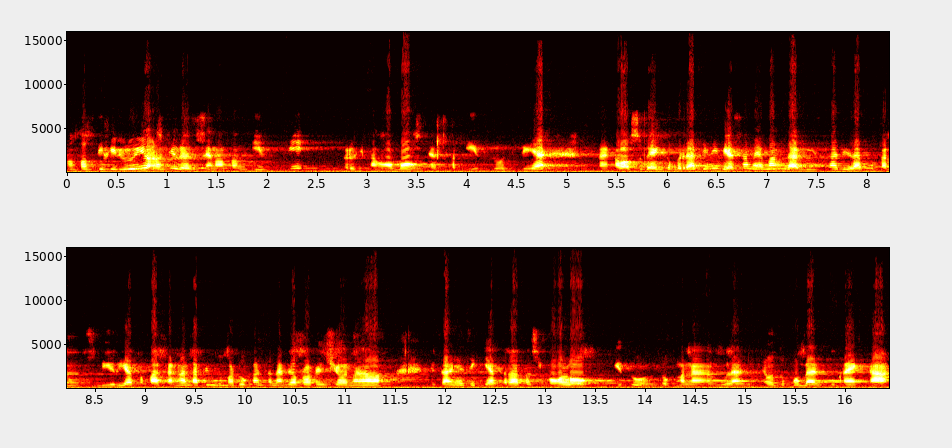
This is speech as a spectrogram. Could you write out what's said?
Nonton TV dulu yuk nanti udah selesai nonton TV baru kita ngomong ya seperti itu gitu ya. Nah kalau sudah yang keberat ini biasa memang nggak bisa dilakukan sendiri atau pasangan tapi memerlukan tenaga profesional misalnya psikiater atau psikolog gitu untuk menanggulangi untuk membantu mereka.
